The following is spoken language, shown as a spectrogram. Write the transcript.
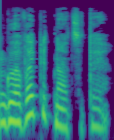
Глава 15.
